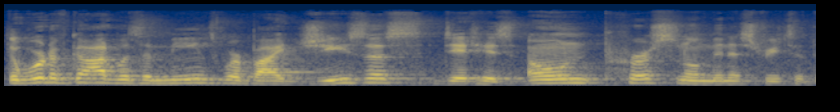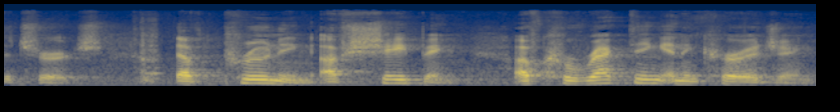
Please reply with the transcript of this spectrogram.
The Word of God was a means whereby Jesus did his own personal ministry to the church of pruning, of shaping, of correcting and encouraging.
